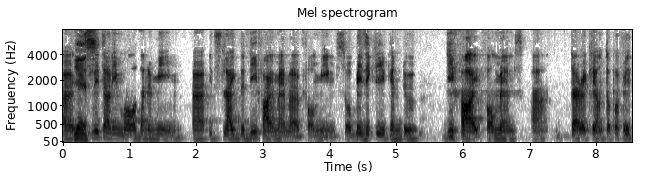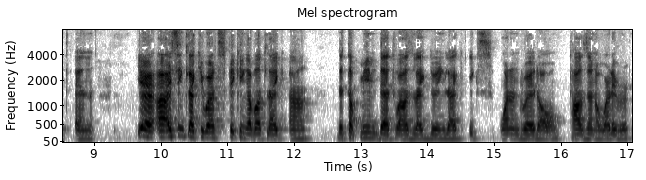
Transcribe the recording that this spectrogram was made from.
Uh, Yes. It's literally more than a meme. Uh, it's like the DeFi meme hub for memes. So basically, you can do DeFi for memes uh, directly on top of it, and Yeah, I think like you were speaking about like uh, the top meme that was like doing like X 100 or 1000 or whatever.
